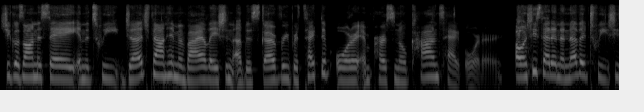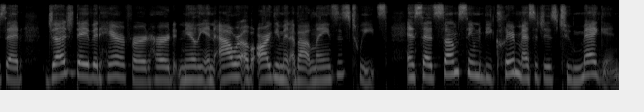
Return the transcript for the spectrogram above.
She goes on to say in the tweet, judge found him in violation of discovery protective order and personal contact order. Oh, and she said in another tweet, she said, Judge David Herriford heard nearly an hour of argument about Lanez' tweets and said some seem to be clear messages to Megan.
